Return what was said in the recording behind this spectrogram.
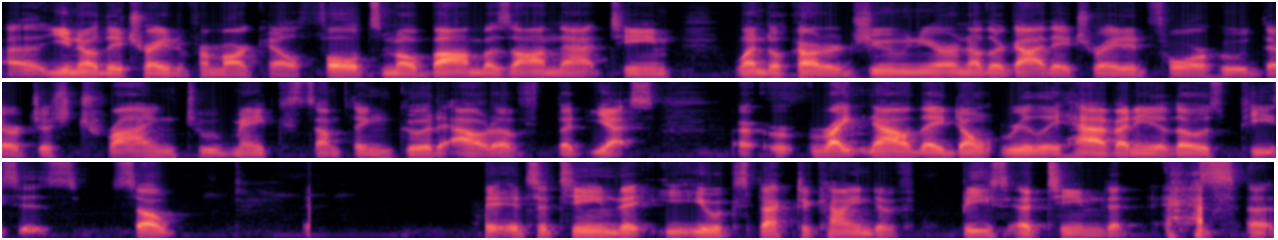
Uh, you know, they traded for Markelle Fultz. Mo Bamba's on that team. Wendell Carter Jr., another guy they traded for, who they're just trying to make something good out of. But yes, uh, right now they don't really have any of those pieces. So it's a team that you expect to kind of be a team that has a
